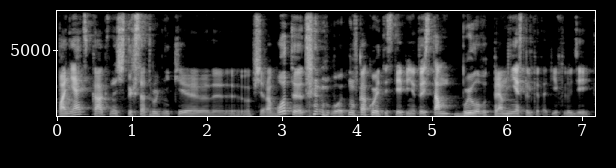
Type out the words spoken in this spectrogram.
понять, как, значит, их сотрудники вообще работают, вот, ну, в какой-то степени. То есть там было вот прям несколько таких людей,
